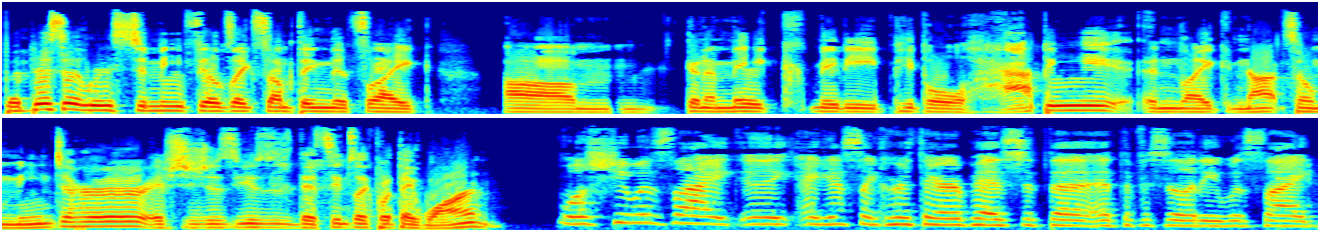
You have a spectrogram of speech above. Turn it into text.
But this, at least to me, feels like something that's like um gonna make maybe people happy and like not so mean to her if she just uses that seems like what they want Well, she was like, I guess, like her therapist at the at the facility was like,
